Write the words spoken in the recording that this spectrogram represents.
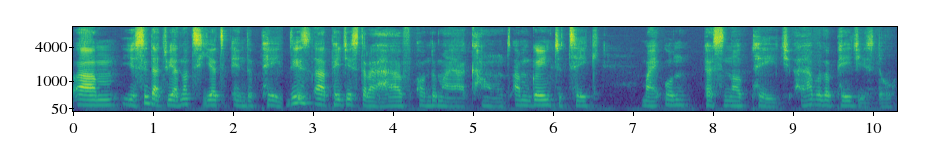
um, you see that we are not yet in the page these are pages that I have under my account I'm going to take my own personal page I have other pages though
